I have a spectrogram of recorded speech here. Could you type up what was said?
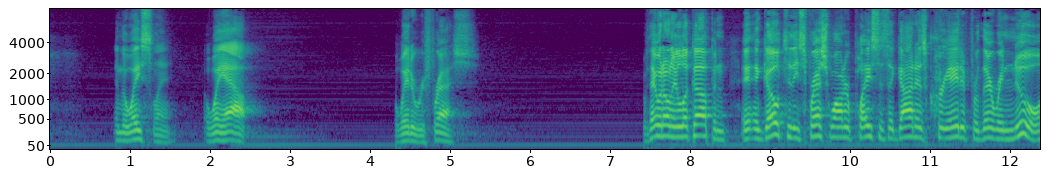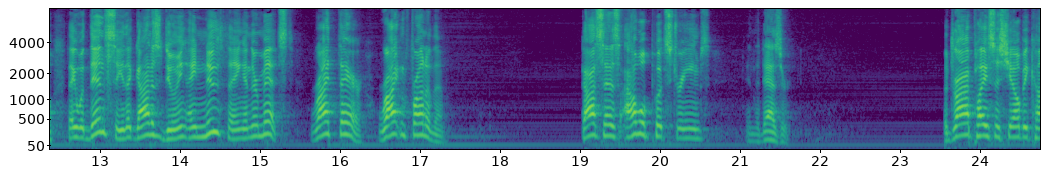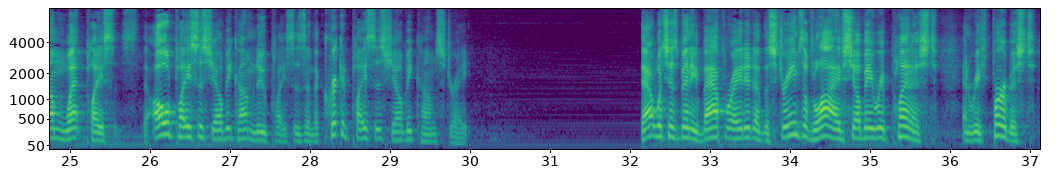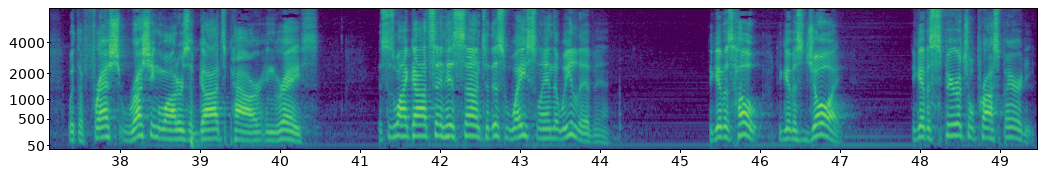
in the wasteland, a way out, a way to refresh. If they would only look up and, and go to these freshwater places that God has created for their renewal, they would then see that God is doing a new thing in their midst, right there, right in front of them. God says, I will put streams in the desert. The dry places shall become wet places. The old places shall become new places, and the crooked places shall become straight. That which has been evaporated of the streams of life shall be replenished and refurbished with the fresh, rushing waters of God's power and grace. This is why God sent His Son to this wasteland that we live in to give us hope, to give us joy, to give us spiritual prosperity.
